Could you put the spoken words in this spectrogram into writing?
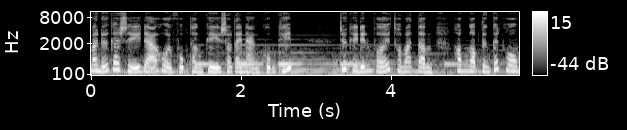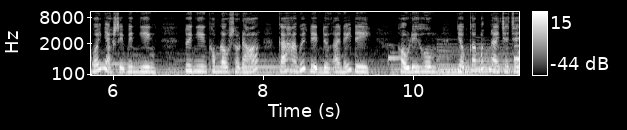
mà nữ ca sĩ đã hồi phục thần kỳ sau tai nạn khủng khiếp. Trước khi đến với Thomas Tâm, Hồng Ngọc từng kết hôn với nhạc sĩ Minh Nhiên. Tuy nhiên không lâu sau đó, cả hai quyết định đường ai nấy đi. Hậu ly hôn, giọng ca mắt Nai Cha Cha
